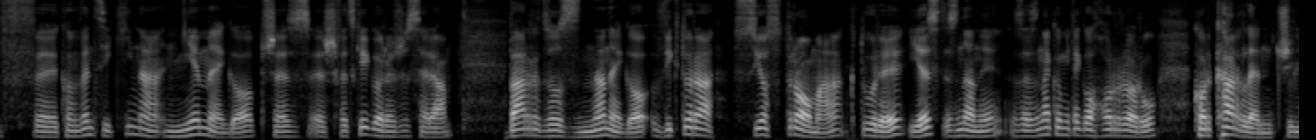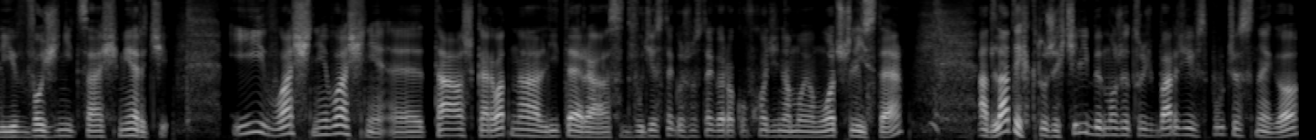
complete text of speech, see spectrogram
w konwencji kina niemego przez szwedzkiego reżysera, bardzo znanego Wiktora Sjostroma, który jest znany ze znakomitego horroru Korkarlen, czyli Woźnica Śmierci. I właśnie, właśnie e, ta szkarłatna litera z 26 roku wchodzi na moją watchlistę. A dla tych, którzy chcieliby może coś bardziej współczesnego,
